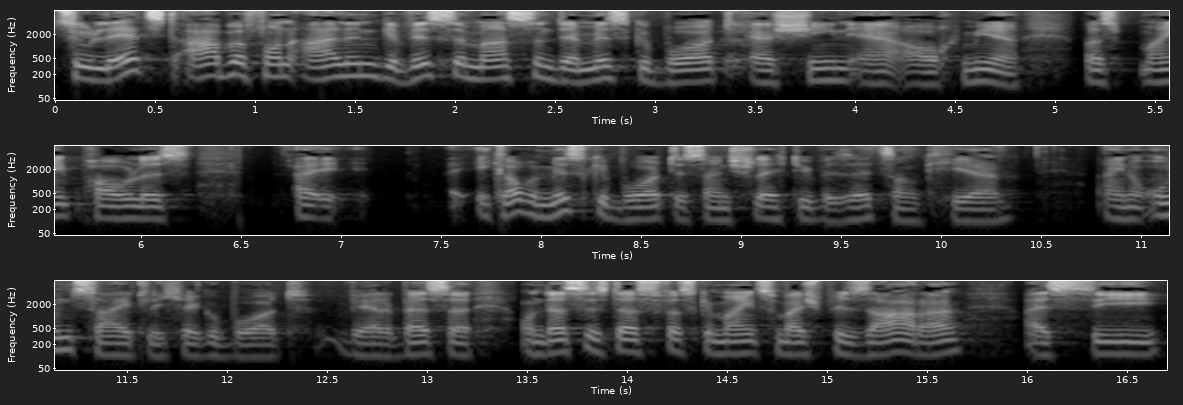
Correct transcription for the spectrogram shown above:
Zuletzt aber von allen gewissermaßen der Missgeburt erschien er auch mir. Was meint Paulus? Äh, ich glaube, Missgeburt ist eine schlechte Übersetzung hier. Eine unzeitliche Geburt wäre besser. Und das ist das, was gemeint zum Beispiel Sarah, als sie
